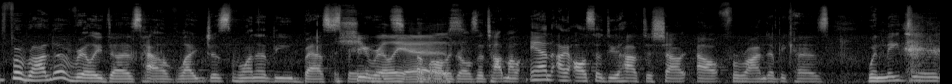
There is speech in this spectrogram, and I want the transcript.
Furonda really does have like just one of the best She spirits really of all the girls at Top Model. And I also do have to shout out Furonda because when they did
